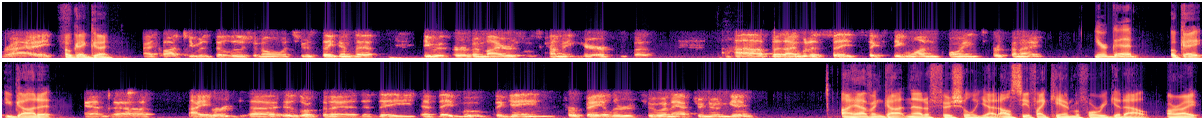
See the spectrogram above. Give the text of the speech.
right. Okay, good. I thought she was delusional when she was thinking that he was Urban Myers was coming here, but uh, but I'm going to say 61 points for tonight. You're good. Okay, you got it. And uh, I heard uh, Izzo today that they have they moved the game for Baylor to an afternoon game. I haven't gotten that official yet. I'll see if I can before we get out. All right.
